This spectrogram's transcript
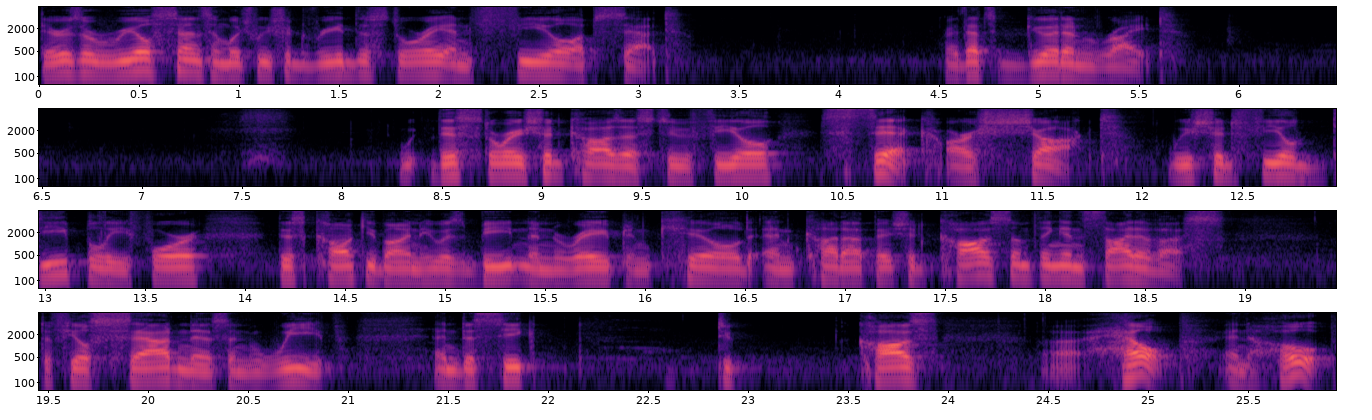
There is a real sense in which we should read the story and feel upset Right? That's good and right. This story should cause us to feel sick or shocked. We should feel deeply for this concubine who was beaten and raped and killed and cut up. It should cause something inside of us to feel sadness and weep and to seek cause uh, help and hope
